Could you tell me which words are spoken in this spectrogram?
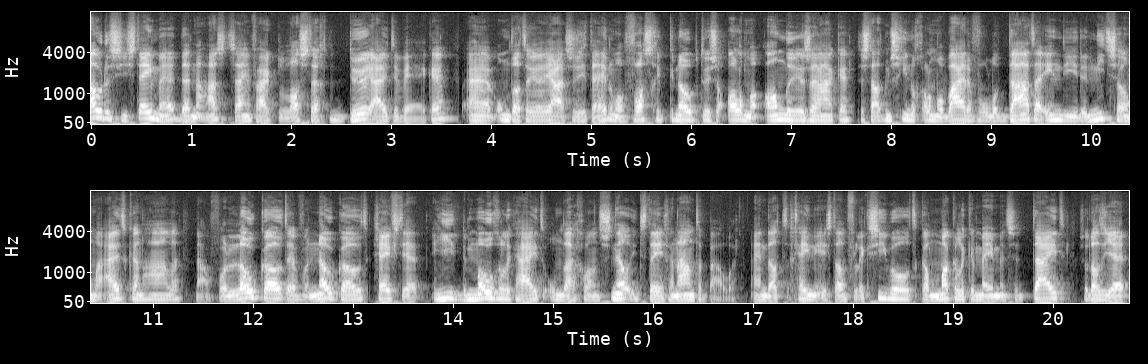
oude systemen daarnaast zijn vaak lastig de deur uit te werken. Eh, omdat er, ja, ze zitten helemaal vastgeknoopt tussen allemaal andere zaken. Er staat misschien nog allemaal waardevolle data in die je er niet zomaar uit kan halen. Nou, voor low-code en voor no-code geeft je hier de mogelijkheid om daar gewoon snel iets tegenaan te bouwen. En datgene is dan flexibel, het kan makkelijker mee met zijn tijd, zodat je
